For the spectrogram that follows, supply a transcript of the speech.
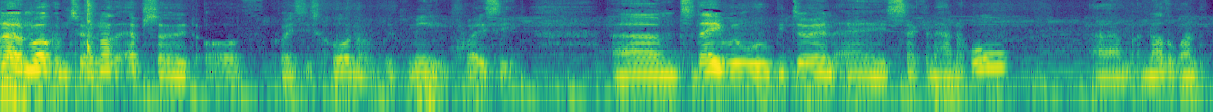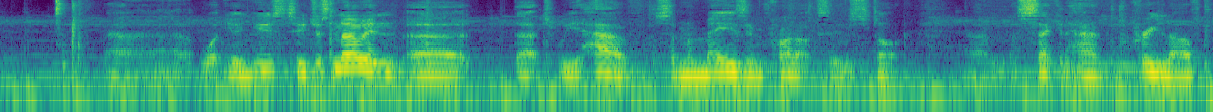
Hello and welcome to another episode of Kwesi's Corner with me, Kwesi. Um, today we will be doing a second-hand haul, um, another one. Uh, what you're used to, just knowing uh, that we have some amazing products in stock, um, second-hand, pre-loved,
